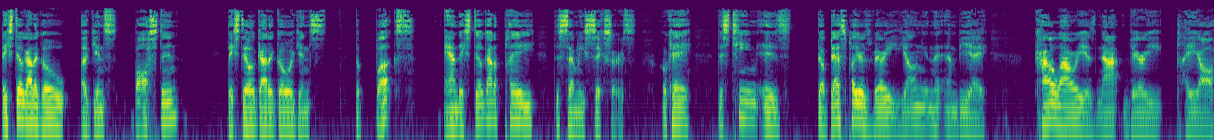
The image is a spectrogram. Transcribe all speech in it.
They still got to go against Boston. They still got to go against the Bucks and they still got to play the 76ers. Okay? This team is the best player is very young in the NBA. Kyle Lowry is not very playoff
